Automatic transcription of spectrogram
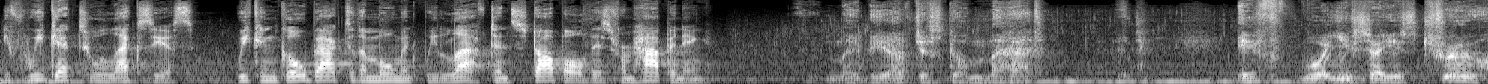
If we get to Alexius, we can go back to the moment we left and stop all this from happening. Maybe I've just gone mad. If what you say is true,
